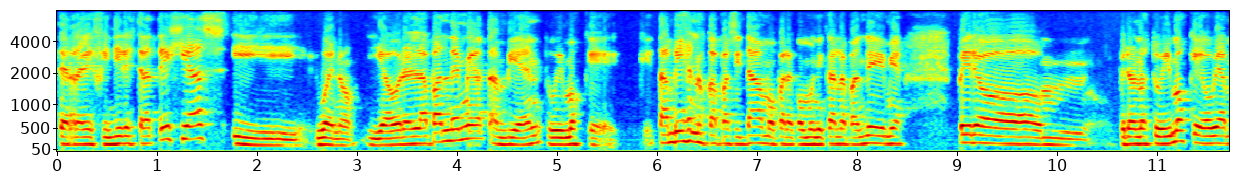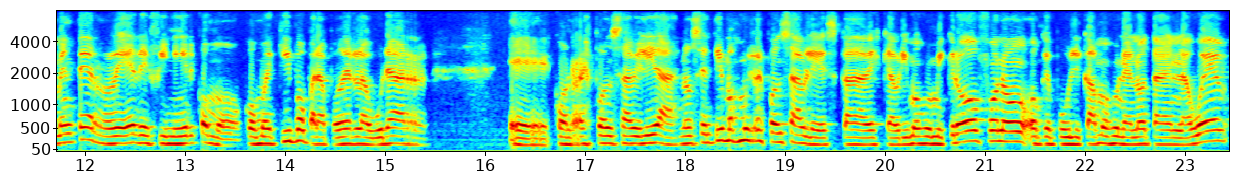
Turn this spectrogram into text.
redefinir estrategias y bueno, y ahora en la pandemia también tuvimos que, que también nos capacitamos para comunicar la pandemia, pero mm, pero nos tuvimos que obviamente redefinir como, como equipo para poder laburar eh, con responsabilidad. Nos sentimos muy responsables cada vez que abrimos un micrófono o que publicamos una nota en la web,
